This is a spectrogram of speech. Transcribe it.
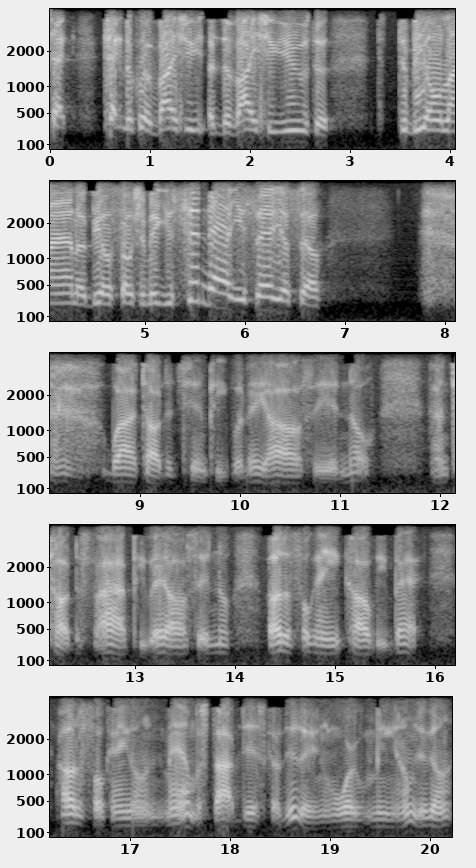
tech technical advice you device you use to to be online or be on social media. You sitting there you say to yourself, "Boy, I talked to ten people. And they all said no. I talked to five people. They all said no. Other folk ain't called me back. Other folk ain't going. Man, I'm gonna stop this because this ain't gonna work with me. I'm just gonna."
